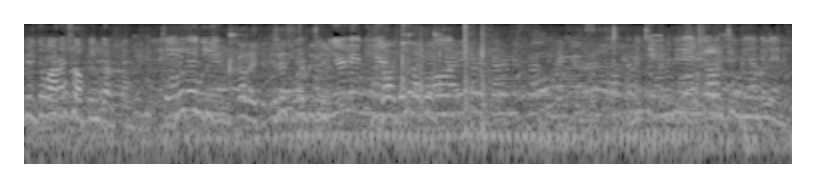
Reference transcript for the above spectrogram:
फिर दोबारा शॉपिंग करते हैं। चेन लेनी है। और चूड़ियाँ लेनी है। और चेन भी लेनी है और चूड़ियाँ भी लेनी है।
